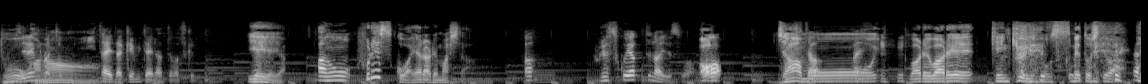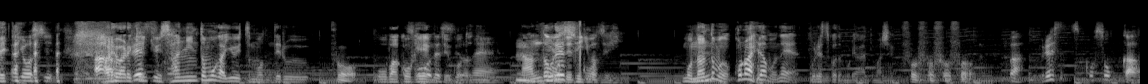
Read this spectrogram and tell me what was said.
どうジレンかマちょっと言いたいだけみたいになってますけど。いやいやいや。あの、フレスコはやられましたあフレスコやってないですわ。あじゃあ来たもう、我々研究員のおすすめとしては、激推し。我々研究員3人ともが唯一持ってるそう。大箱ゲームということで。でね。何度も出てきますぜひ。もう何度も、この間もね、フレスコで盛り上がってましたけど。そうそうそうそう。まあ、フレスコ、そっか。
